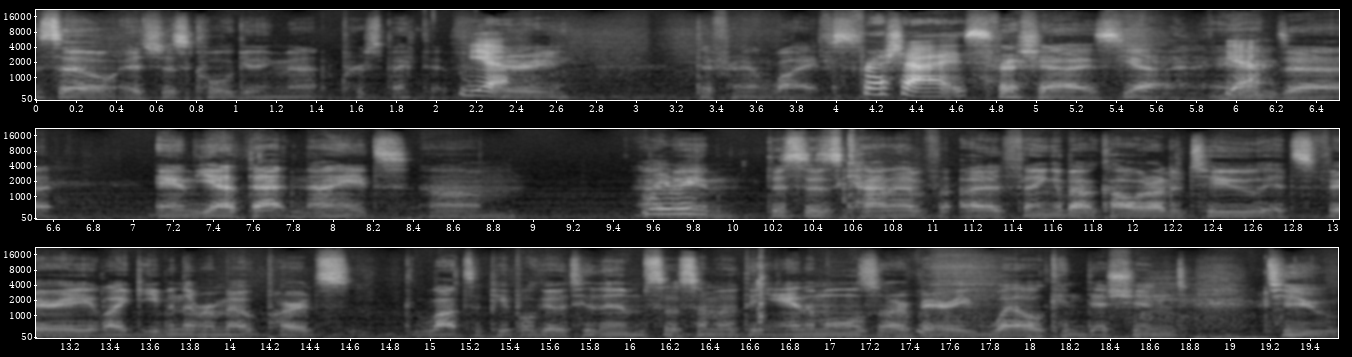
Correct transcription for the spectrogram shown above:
So it's just cool getting that perspective. Yeah. Very different lives. Fresh eyes. Fresh eyes, yeah. Yeah. And uh and yeah, that night, um I We were- mean, this is kind of a thing about Colorado too. It's very like even the remote parts, lots of people go to them. So some of the animals are very well conditioned to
